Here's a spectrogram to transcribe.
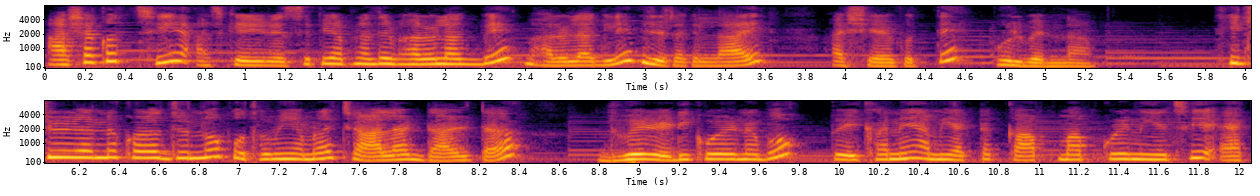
আশা করছি আজকের এই রেসিপি আপনাদের ভালো লাগবে। ভালো লাগলে ভিডিওটাকে লাইক আর শেয়ার করতে ভুলবেন না। খিচুড়ি রান্না করার জন্য প্রথমেই আমরা চাল আর ডালটা ধুয়ে রেডি করে নেব। তো এখানে আমি একটা কাপ মাপ করে নিয়েছি, এক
